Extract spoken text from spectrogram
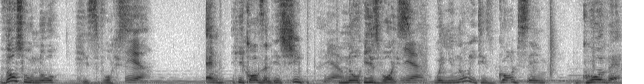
those who know his voice Yeah. and he calls them his sheep Yeah. know his voice. Yeah. When you know it is God saying, go there,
